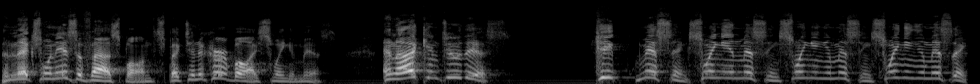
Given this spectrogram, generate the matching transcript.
The next one is a fastball. I'm expecting a curveball. I swing and miss. And I can do this. Keep missing, swinging and missing, swinging and missing, swinging and missing.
